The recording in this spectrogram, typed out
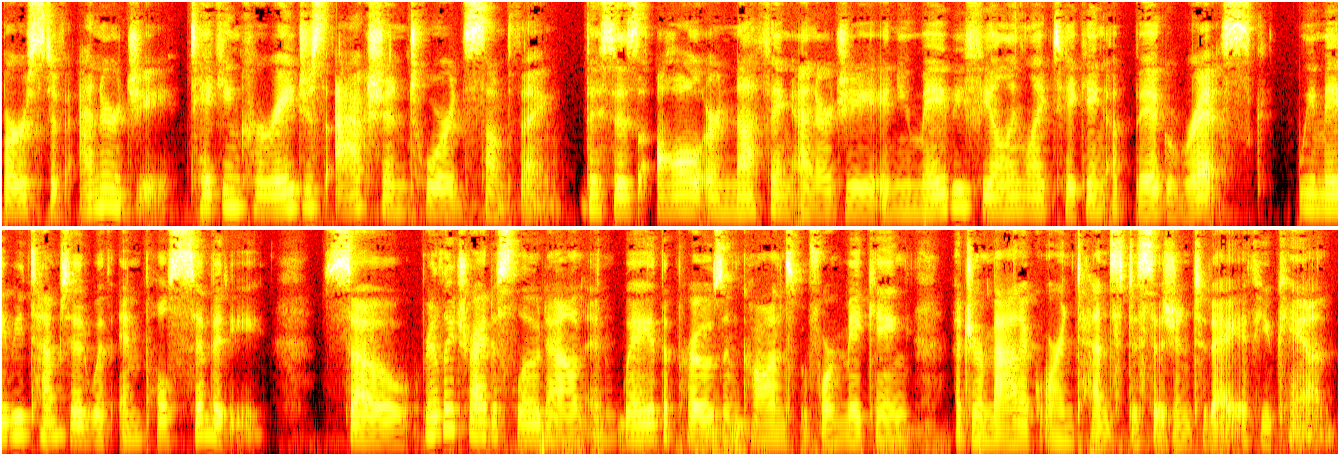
burst of energy, taking courageous action towards something. This is all or nothing energy, and you may be feeling like taking a big risk. We may be tempted with impulsivity, so, really try to slow down and weigh the pros and cons before making a dramatic or intense decision today if you can.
